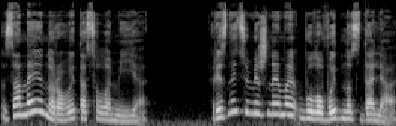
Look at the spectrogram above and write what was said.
За нею норовита Соломія. Різницю між ними було видно здаля.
